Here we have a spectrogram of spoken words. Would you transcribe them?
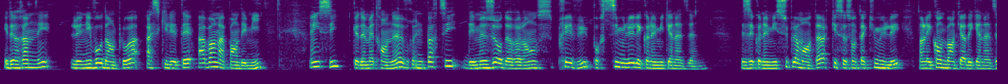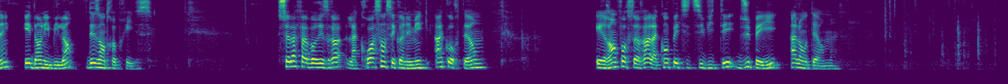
et de ramener le niveau d'emploi à ce qu'il était avant la pandémie, ainsi que de mettre en œuvre une partie des mesures de relance prévues pour stimuler l'économie canadienne, les économies supplémentaires qui se sont accumulées dans les comptes bancaires des Canadiens et dans les bilans des entreprises. Cela favorisera la croissance économique à court terme et renforcera la compétitivité du pays à long terme.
